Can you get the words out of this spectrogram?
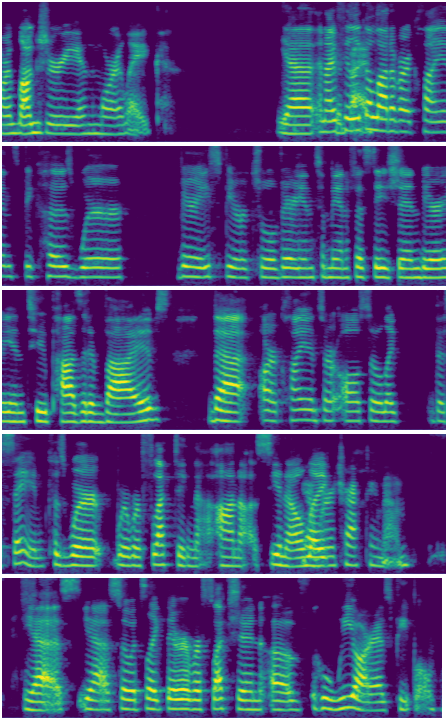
more luxury and more like Yeah, and I Good feel like a lot of our clients, because we're very spiritual, very into manifestation, very into positive vibes, that our clients are also like the same because we're we're reflecting that on us, you know, yeah, like we're attracting them. yes, yeah. So it's like they're a reflection of who we are as people.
